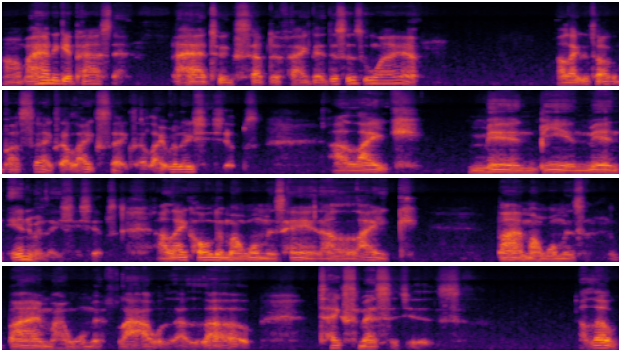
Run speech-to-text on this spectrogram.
um, I had to get past that. I had to accept the fact that this is who I am. I like to talk about sex. I like sex. I like relationships. I like men being men in relationships. I like holding my woman's hand. I like buying my woman's buying my woman flowers. I love text messages. I love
